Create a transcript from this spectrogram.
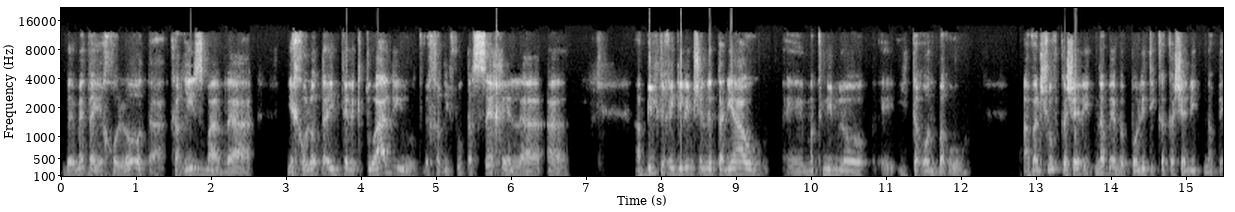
באמת היכולות, הכריזמה והיכולות האינטלקטואליות וחריפות השכל הבלתי רגילים של נתניהו, אה, מקנים לו אה, יתרון ברור. אבל שוב, קשה להתנבא, בפוליטיקה קשה להתנבא.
